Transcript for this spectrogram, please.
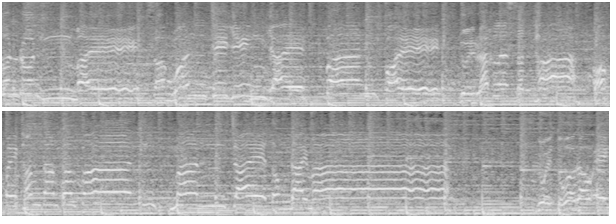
คนรุ่นใหม่ สร้างวันที่ยิ่งใหญ่ฝันไฟด้วยรักและศรัทธา ออกไปทำตามความฝัน มั่นใจต้องได้มา ด้วยตัวเราเอง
